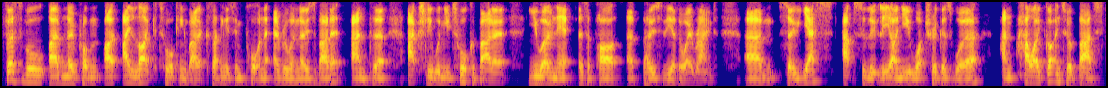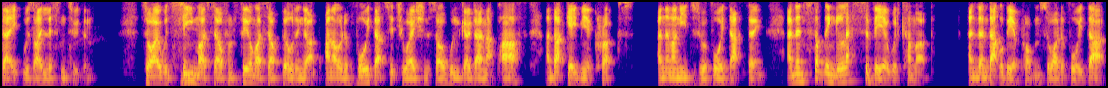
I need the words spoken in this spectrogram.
first of all, I have no problem. I, I like talking about it because I think it's important that everyone knows about it, and that actually, when you talk about it, you own it as a part, opposed to the other way around. Um, so yes, absolutely, I knew what triggers were, and how I got into a bad state was I listened to them. So I would see hmm. myself and feel myself building up, and I would avoid that situation so I wouldn't go down that path, and that gave me a crux and then I needed to avoid that thing. And then something less severe would come up, and then that would be a problem. So I'd avoid that.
